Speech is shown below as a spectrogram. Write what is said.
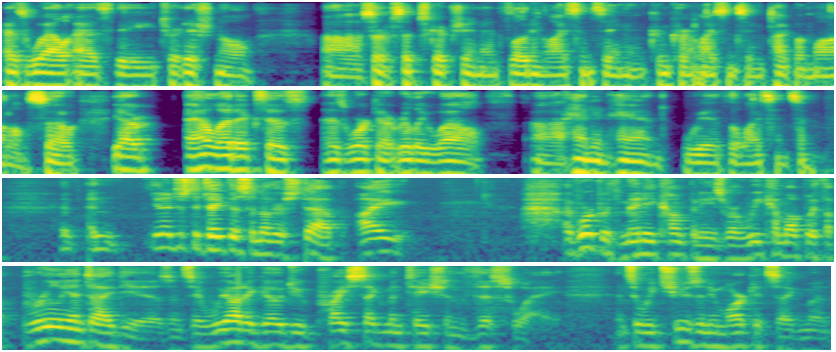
as well as the traditional uh, sort of subscription and floating licensing and concurrent licensing type of model. So yeah, analytics has has worked out really well uh, hand in hand with the licensing. And, and you know, just to take this another step, I I've worked with many companies where we come up with brilliant ideas and say we ought to go do price segmentation this way. And so we choose a new market segment.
